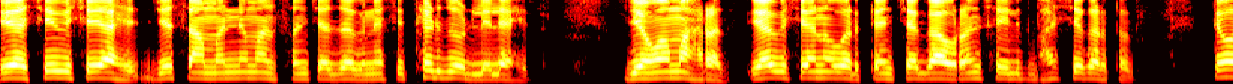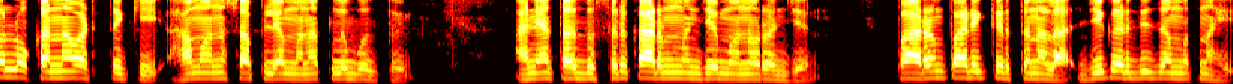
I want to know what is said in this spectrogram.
हे असे विषय आहेत जे सामान्य माणसांच्या जगण्याशी थेट जोडलेले आहेत. जेव्हा महाराज या विषयांवर त्यांच्या गावरान शैलीत भाष्य करतात तेव्हा लोकांना वाटतं की हा माणूस आपल्या मनातलं बोलतोय. आणि आता दुसरं कारण म्हणजे मनोरंजन. पारंपरिक कीर्तनाला जी गर्दी जमत नाही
